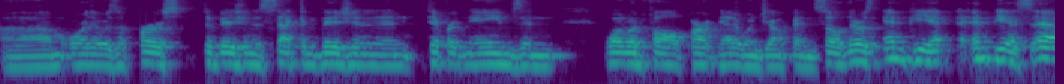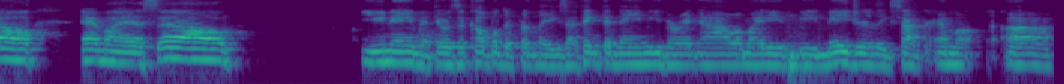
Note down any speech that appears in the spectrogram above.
Um, or there was a first division, a second division, and then different names, and one would fall apart and the other would jump in. So there was NP, NPSL, MISL, you name it. There was a couple different leagues. I think the name even right now it might even be Major League Soccer. uh,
